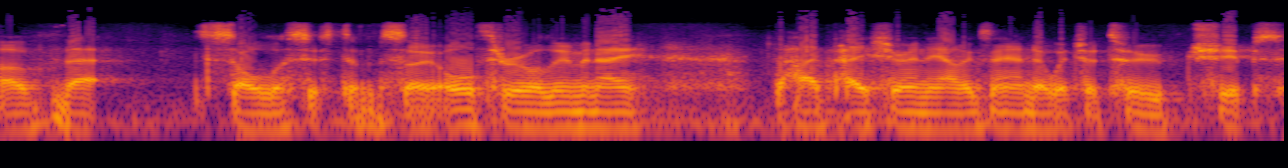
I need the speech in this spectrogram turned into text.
of that solar system. So all through Illuminae, the Hypatia and the Alexander, which are two ships,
